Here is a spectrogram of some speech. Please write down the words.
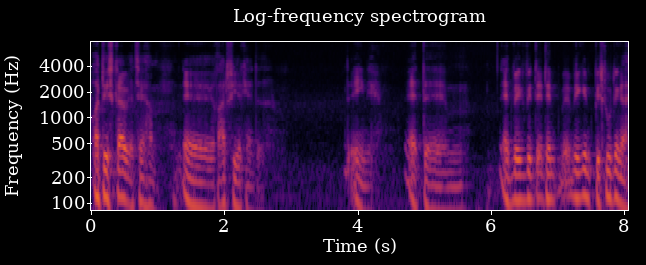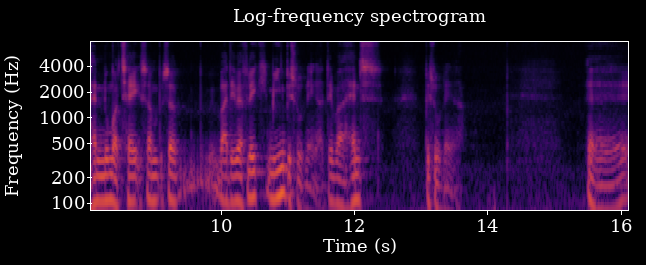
Og det skrev jeg til ham, øh, ret firkantet, egentlig. At, øh, at hvilken, den, beslutninger han nu må tage, så, så var det i hvert fald ikke mine beslutninger. Det var hans beslutninger. Øh,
